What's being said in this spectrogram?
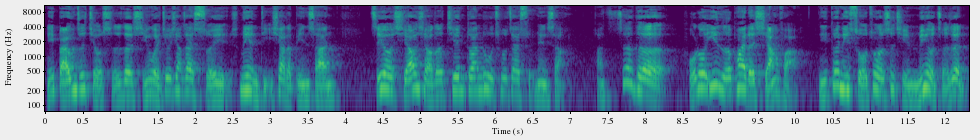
你百分之九十的行为就像在水面底下的冰山。只有小小的尖端露出在水面上，啊，这个弗洛伊德派的想法，你对你所做的事情没有责任，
